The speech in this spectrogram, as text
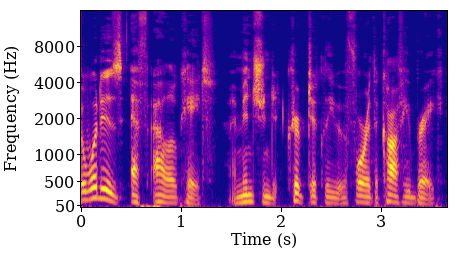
So what is fallocate? I mentioned it cryptically before the coffee break.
